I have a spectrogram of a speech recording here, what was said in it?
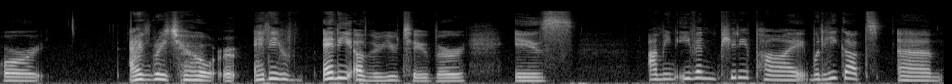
or Angry Joe or any any other YouTuber is I mean even PewDiePie when he got um,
